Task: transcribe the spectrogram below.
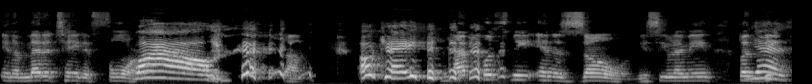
in a meditative form. Wow. Okay. that puts me in a zone. You see what I mean? But yes. these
